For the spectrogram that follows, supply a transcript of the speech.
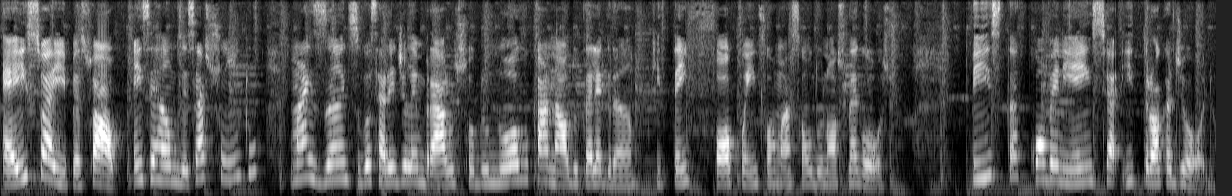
É isso aí, pessoal. Encerramos esse assunto, mas antes gostaria de lembrá-los sobre o novo canal do Telegram, que tem foco em informação do nosso negócio. Pista, conveniência e troca de óleo.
